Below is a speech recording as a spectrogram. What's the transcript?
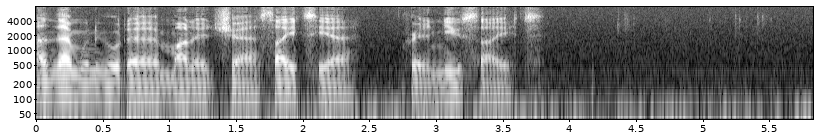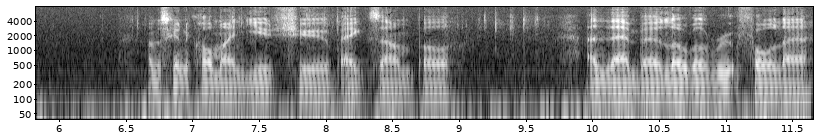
and then I'm gonna go to manage uh, sites here create a new site. I'm just gonna call mine YouTube example and then the local root folder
